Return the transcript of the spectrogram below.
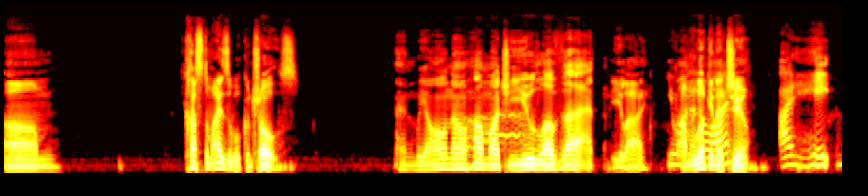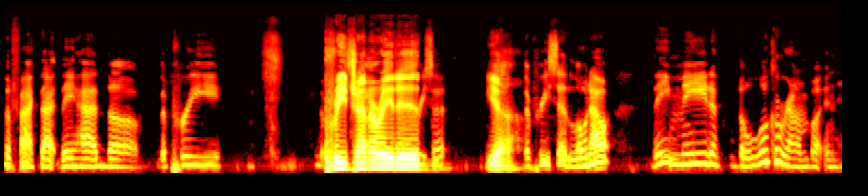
Um customizable controls. And we all know how much you love that. Eli, You wanna I'm know looking at you. I hate the fact that they had the the pre the pre-generated preset. Yeah. The preset loadout. They made the look around button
